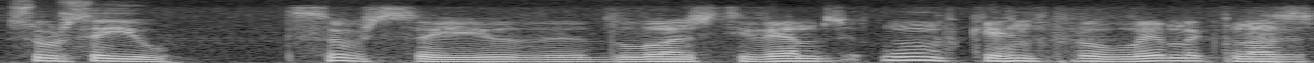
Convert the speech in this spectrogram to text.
sobressaiu? Sobressaiu de, de, longe. Tivemos um pequeno problema que nós,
